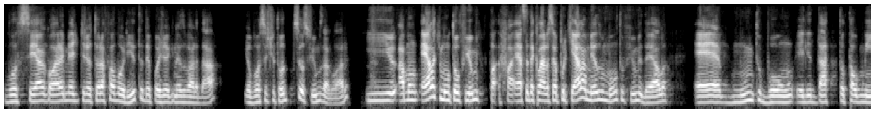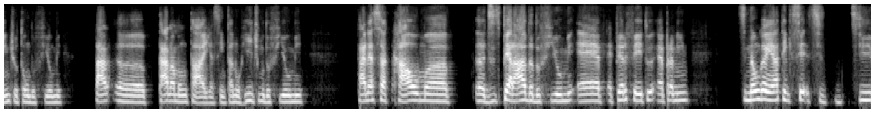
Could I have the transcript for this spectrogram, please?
Você agora é minha diretora favorita depois de Agnes Varda. Eu vou assistir todos os seus filmes agora. E a, ela que montou o filme, essa declaração é porque ela mesma monta o filme dela. É muito bom, ele dá totalmente o tom do filme. Tá, uh, tá na montagem, assim, tá no ritmo do filme. Tá nessa calma uh, desesperada do filme. É, é perfeito. É para mim. Se não ganhar, tem que ser. Se, se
